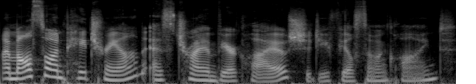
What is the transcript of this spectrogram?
I'm also on Patreon as Triumvir Clio, should you feel so inclined.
